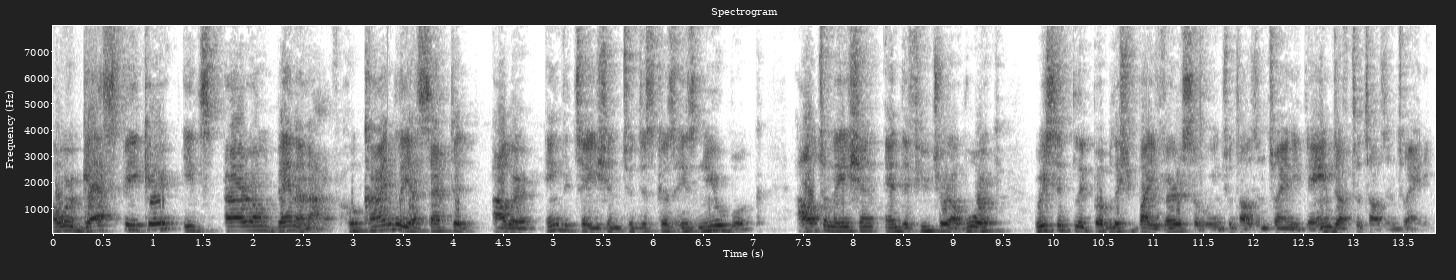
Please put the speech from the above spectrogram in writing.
our guest speaker is Aaron Benanav, who kindly accepted our invitation to discuss his new book, Automation and the Future of Work, recently published by Verso in 2020, the end of 2020.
